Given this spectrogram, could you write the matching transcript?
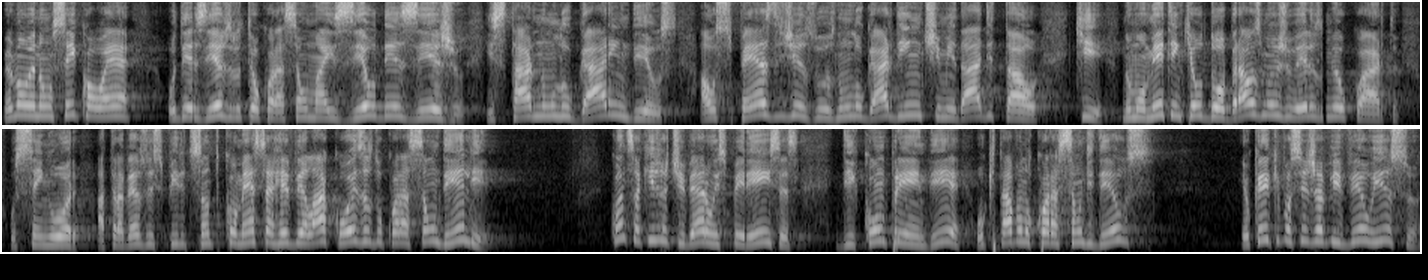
Meu irmão, eu não sei qual é o desejo do teu coração, mas eu desejo estar num lugar em Deus, aos pés de Jesus, num lugar de intimidade tal, que no momento em que eu dobrar os meus joelhos no meu quarto, o Senhor, através do Espírito Santo, comece a revelar coisas do coração dele. Quantos aqui já tiveram experiências de compreender o que estava no coração de Deus? Eu creio que você já viveu isso.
